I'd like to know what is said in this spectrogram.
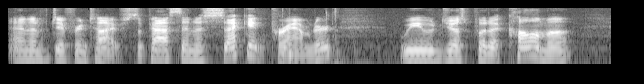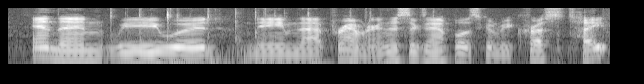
and of different types. To pass in a second parameter, we would just put a comma and then we would name that parameter. In this example, it's going to be crust type.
